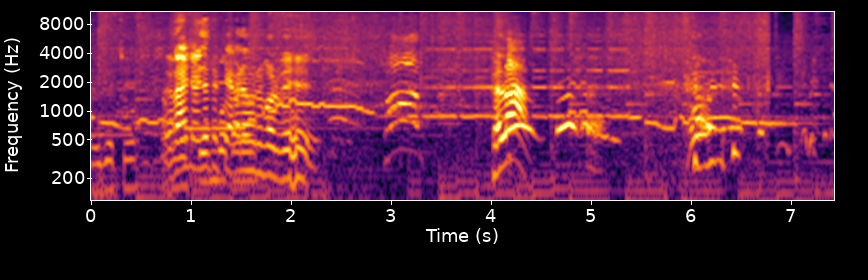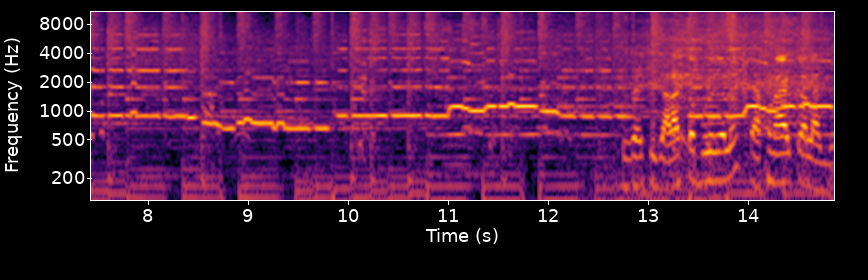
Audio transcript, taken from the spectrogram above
এই হচ্ছে কাটা- পড়বে খেলা আছে যে আরেকটা পড়ে গেল এখন আরেকটা লাগবে,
